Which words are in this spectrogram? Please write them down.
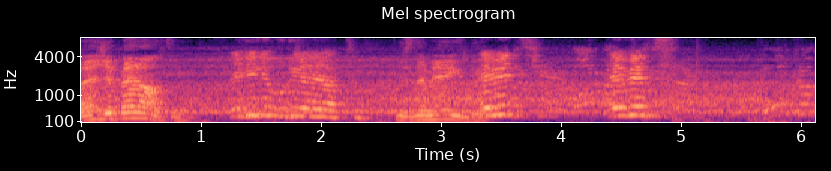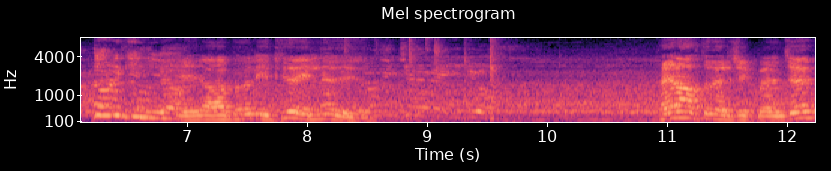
Bence penaltı. Eliyle vuruyor hayatım. İzlemeye gidiyor. Evet. Evet. Doğru geliyor. El, abi böyle itiyor eline değiyor. Penaltı verecek bence.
